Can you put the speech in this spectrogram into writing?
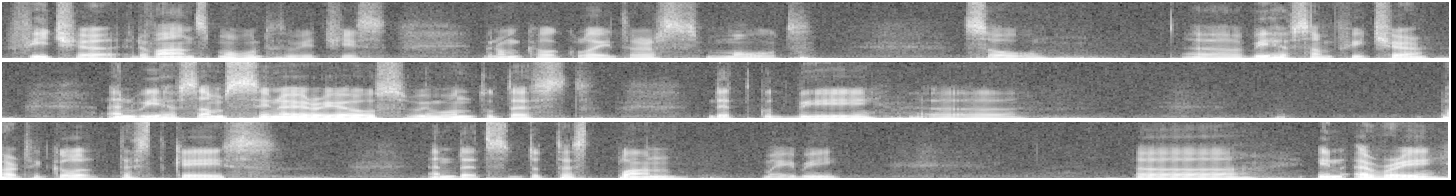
feature advanced mode, which is GNOME calculators mode. So uh, we have some feature and we have some scenarios we want to test. That could be a particular test case and that's the test plan maybe. Uh, in every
